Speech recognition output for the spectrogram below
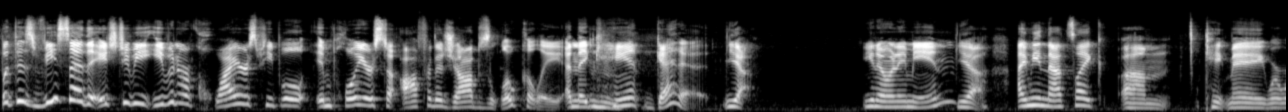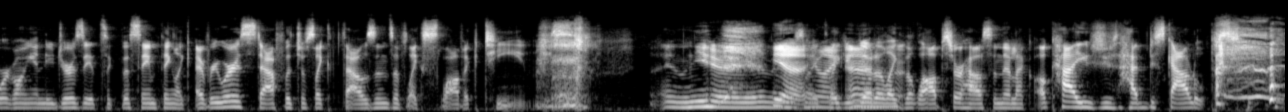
But this visa, the H-2B, even requires people, employers, to offer the jobs locally, and they can't get it. Yeah. You know what I mean? Yeah. I mean, that's like um, Cape May, where we're going in New Jersey. It's like the same thing. Like everywhere is staffed with just like thousands of like Slavic teens. And you know what I mean? And Yeah, Like, like, like, you go to like uh-huh. the lobster house and they're like, okay, you just have the scallops.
